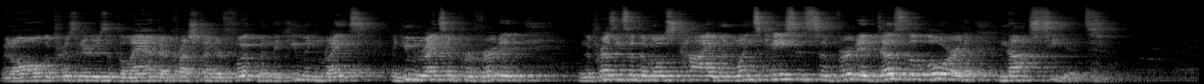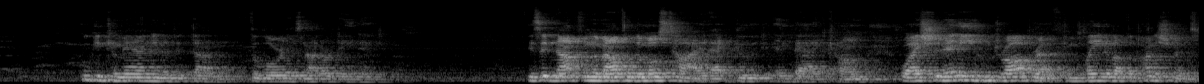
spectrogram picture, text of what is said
when all the prisoners of the land are crushed underfoot, when the human rights, when human rights are perverted in the presence of the Most High, when one's case is subverted, does the Lord not see it? Who can command and have it done? The Lord has not ordained it. Is it not from the mouth of the Most High that good and bad come? Why should any who draw breath complain about the punishment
